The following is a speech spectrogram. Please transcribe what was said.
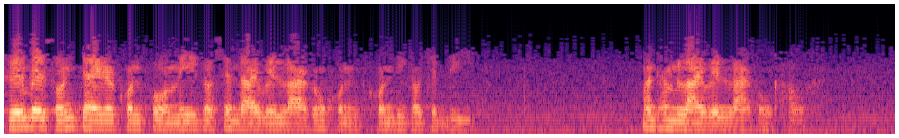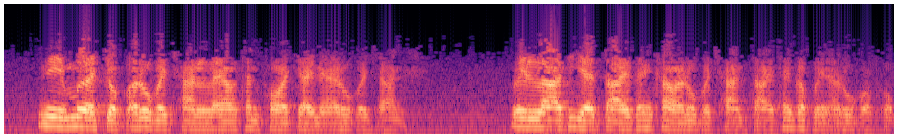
ขืนไปสนใจกับคนพวกนี้ก็เส้นได้เวลาของคนคนที่เขาจะดี มันทำลายเวลาของเขา นี่เมื่อจบอรูปฌานแล้วท่านพอใจในอรูปฌานเวลาที่จะตายท่านเข้าอรูปฌานตาย ท่านก็เป็นอรูปภพ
